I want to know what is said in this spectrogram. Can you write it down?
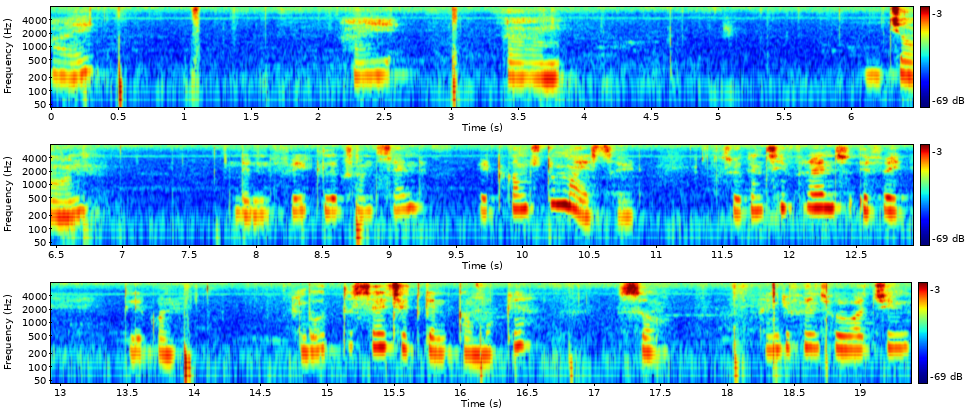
Hi. Hi um John. Then if he clicks on send. It comes to my side. So you can see friends if we click on both the sides it can come okay? So thank you friends for watching.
